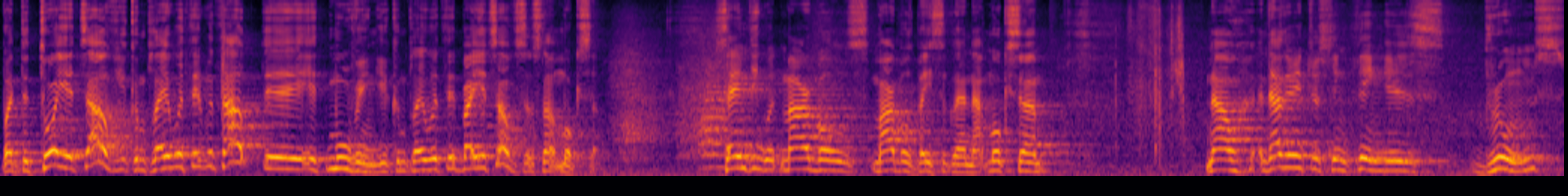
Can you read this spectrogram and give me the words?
But the toy itself, you can play with it without uh, it moving. You can play with it by itself, so it's not muktzah. Same thing with marbles. Marbles basically are not muktzah. Now, another interesting thing is brooms.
